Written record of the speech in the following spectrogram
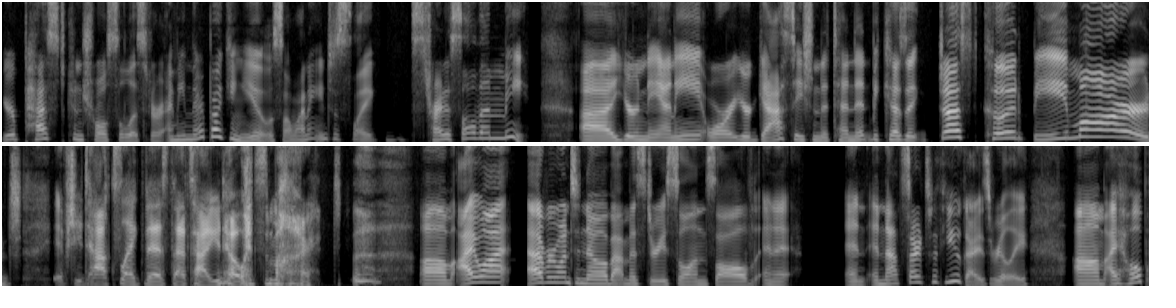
your pest control solicitor. I mean, they're bugging you, so why don't you just like try to sell them me? Uh, your nanny or your gas station attendant because it just could be Marge. If she talks like this, that's how you know it's Marge. um, I want everyone to know about Mystery Still Unsolved, and it and and that starts with you guys really. Um, i hope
